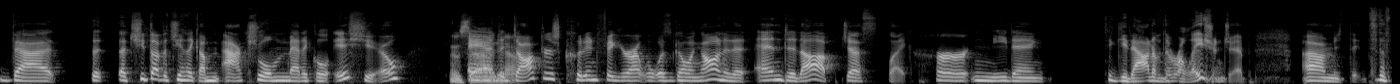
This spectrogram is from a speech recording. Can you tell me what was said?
that that, that she thought that she had like an actual medical issue sad, and the yeah. doctors couldn't figure out what was going on and it ended up just like her needing to get out of the relationship um to the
